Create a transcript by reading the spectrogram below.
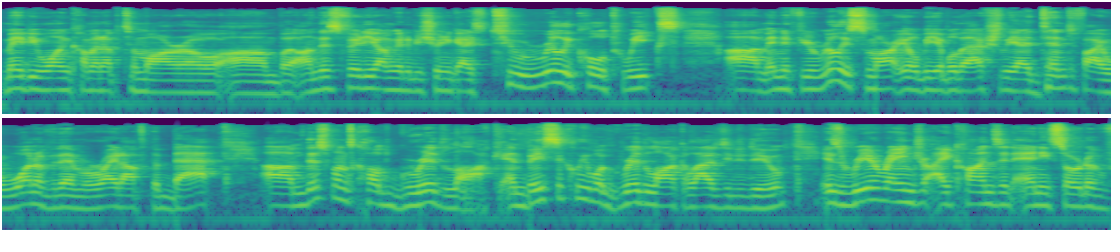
maybe one coming up tomorrow. Um, but on this video, I'm going to be showing you guys two really cool tweaks. Um, and if you're really smart, you'll be able to actually identify one of them right off the bat. Um, this one's called Gridlock. And basically what Gridlock allows you to do is rearrange your icons in any sort of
